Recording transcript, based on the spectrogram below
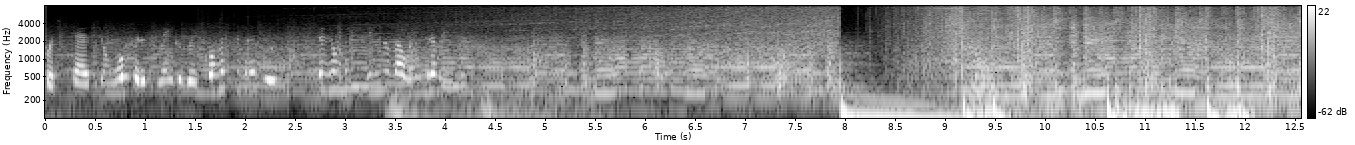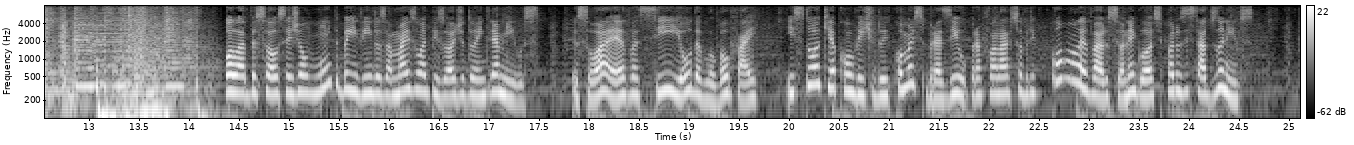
podcast é um oferecimento do E-Commerce Brasil. Sejam bem-vindos ao Entre Amigos. Olá, pessoal, sejam muito bem-vindos a mais um episódio do Entre Amigos. Eu sou a Eva, CEO da GlobalFi, e estou aqui a convite do E-Commerce Brasil para falar sobre como levar o seu negócio para os Estados Unidos.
